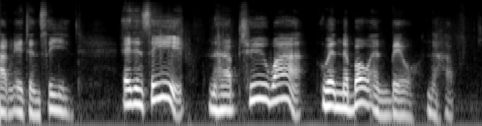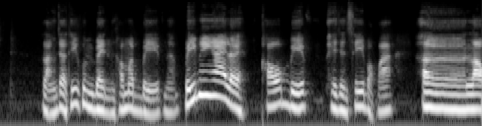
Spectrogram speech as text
ทางเอเจนซี่เอเจนซี่นะครับชื่อว่า Venables Bell นะครับ หลังจากที่คุณเบนเขามาบรีฟนะบรีฟง่ายๆเลยเขาบรีฟเอเจนซี่บอกว่าเออเรา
